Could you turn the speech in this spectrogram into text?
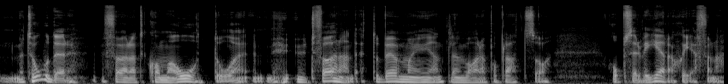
metoder för att komma åt då utförandet. Då behöver man ju egentligen vara på plats och observera cheferna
